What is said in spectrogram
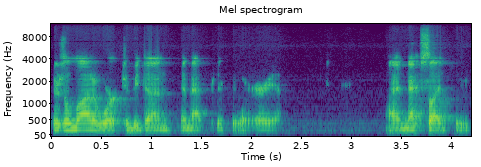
there's a lot of work to be done in that particular area. Uh, next slide, please.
